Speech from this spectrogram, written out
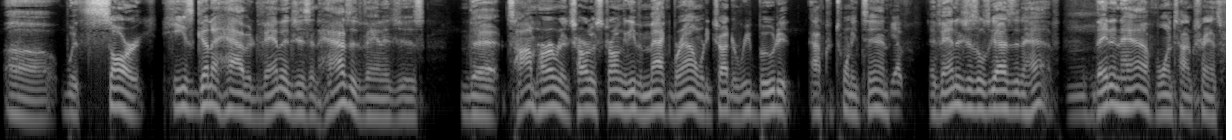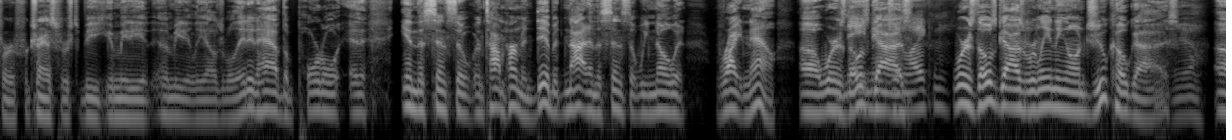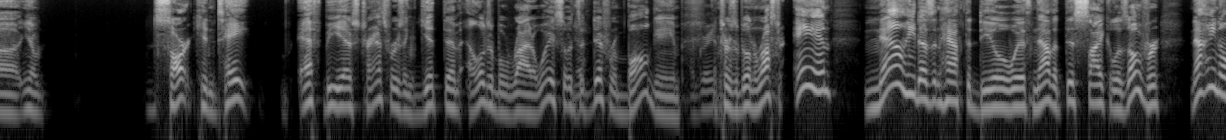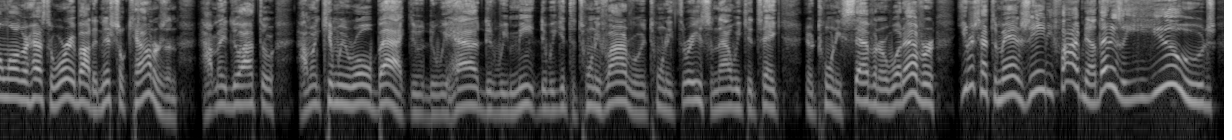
uh, with Sark, he's gonna have advantages and has advantages that Tom Herman and Charlie Strong and even Mack Brown, when he tried to reboot it after 2010, yep. advantages those guys didn't have. Mm-hmm. They didn't have one time transfer for transfers to be immediate immediately eligible. They didn't have the portal uh, in the sense that when Tom Herman did, but not in the sense that we know it right now. Uh, whereas Name those guys, whereas those guys were leaning on JUCO guys. Yeah. Uh, you know, Sark can take FBS transfers and get them eligible right away. So it's yeah. a different ball game Agreed. in terms of building a roster. And now he doesn't have to deal with now that this cycle is over. Now he no longer has to worry about initial counters and how many do I have to how many can we roll back? Do, do we have did we meet did we get to 25 or we 23 so now we could take you know 27 or whatever. You just have to manage the 85 now. That is a huge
